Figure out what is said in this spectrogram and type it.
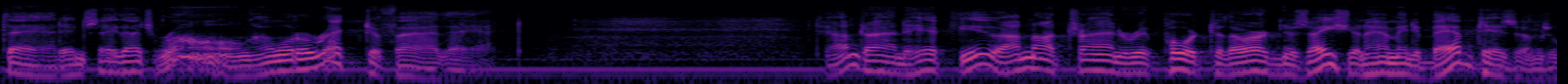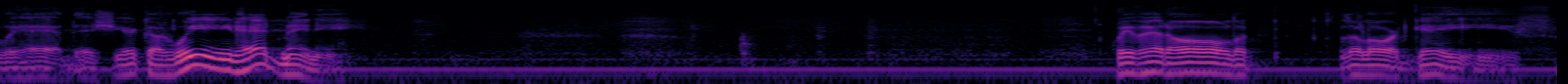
that and say that's wrong. I want to rectify that. I'm trying to help you. I'm not trying to report to the organization how many baptisms we had this year because we ain't had many. We've had all the the Lord gave.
